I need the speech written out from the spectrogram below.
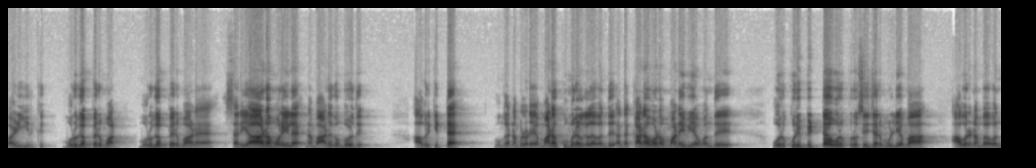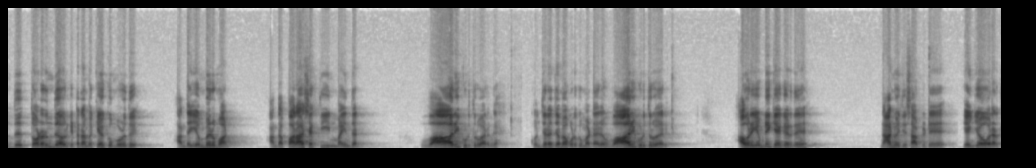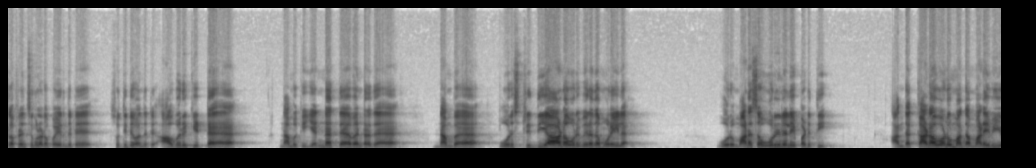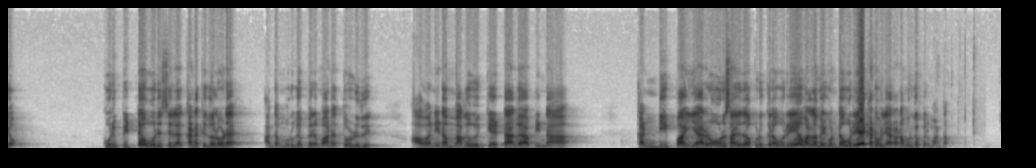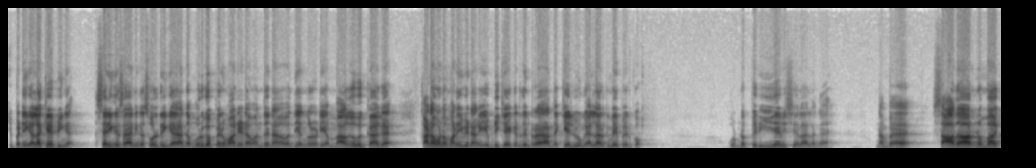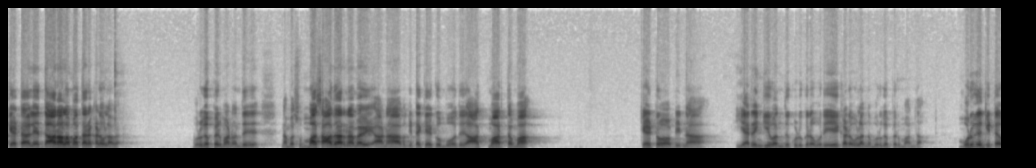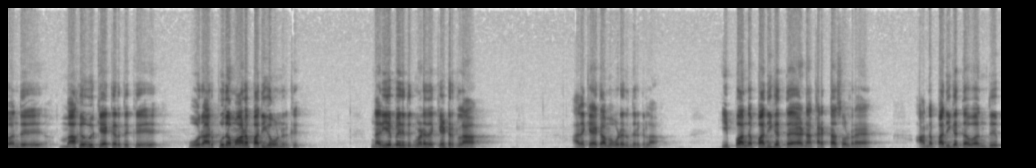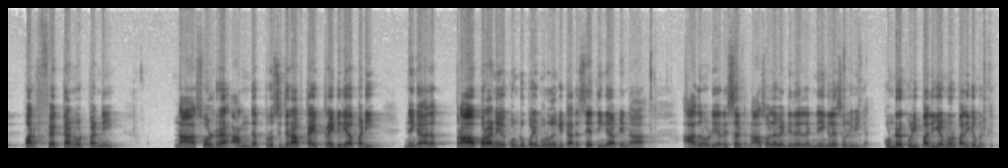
வழி இருக்குது முருகப்பெருமான் முருகப்பெருமானை சரியான முறையில் நம்ம அணுகும்பொழுது அவர்கிட்ட உங்கள் நம்மளுடைய மனக்குமுறல்களை வந்து அந்த கணவனும் மனைவியை வந்து ஒரு குறிப்பிட்ட ஒரு ப்ரொசீஜர் மூலியமாக அவர் நம்ம வந்து தொடர்ந்து அவர்கிட்ட நம்ம கேட்கும் பொழுது அந்த எம்பெருமான் அந்த பராசக்தியின் மைந்தன் வாரி கொடுத்துருவாருங்க. கொஞ்சம் நஞ்சமாக கொடுக்க மாட்டார் வாரி கொடுத்துருவாரு. அவர் எப்படி கேட்குறது? நான்வெஜ்ஜை சாப்பிட்டுட்டு எங்கேயோ ஒரு இடத்துல ஃப்ரெண்ட்ஸுங்களோட போயிருந்துட்டு சுற்றிட்டு வந்துட்டு அவர்கிட்ட நமக்கு என்ன தேவைன்றத நம்ம ஒரு ஸ்திதியான ஒரு விரத முறையில் ஒரு மனசை ஒருநிலைப்படுத்தி அந்த கணவனும் அந்த மனைவியும் குறிப்பிட்ட ஒரு சில கணக்குகளோட அந்த முருகப்பெருமானை தொழுது அவனிடம் மகவு கேட்டாங்க அப்படின்னா கண்டிப்பாக இரநூறு சதவீதம் கொடுக்குற ஒரே வல்லமை கொண்ட ஒரே கடவுள் யாரானா முருகப்பெருமான் தான். இப்போ நீங்கள் எல்லாம் கேட்பீங்க சரிங்க சார் நீங்கள் சொல்கிறீங்க அந்த முருகப்பெருமானிடம் வந்து நான் வந்து எங்களுடைய மகவுக்காக கணவனை மனைவி நாங்கள் எப்படி கேட்குறதுன்ற அந்த கேள்வி உங்கள் எல்லாருக்குமே போயிருக்கோம். ஒன்றும் பெரிய விஷயம்லாம் இல்லைங்க. நம்ம சாதாரணமாக கேட்டாலே தாராளமாக தர கடவுள் அவன். முருகப்பெருமான் வந்து நம்ம சும்மா சாதாரணமாகவே ஆனால் அவகிட்ட கேட்கும்போது ஆத்மார்த்தமாக கேட்டோம் அப்படின்னா இறங்கி வந்து கொடுக்குற ஒரே கடவுள் அந்த முருகப்பெருமான் தான். முருகன்கிட்ட வந்து மகவு கேட்கறதுக்கு ஒரு அற்புதமான பதிகம் ஒன்று இருக்குது நிறைய பேர் இதுக்கு முன்னாடி அதை கேட்டிருக்கலாம். அதை கேட்காம கூட இருந்திருக்கலாம். இப்போ அந்த பதிகத்தை நான் கரெக்டாக சொல்கிறேன் அந்த பதிகத்தை வந்து பர்ஃபெக்டாக நோட் பண்ணி நான் சொல்கிற அந்த ப்ரொசீஜர் ஆஃப் கை க்ரைட்டீரியா படி நீங்கள் அதை ப்ராப்பராக நீங்கள் கொண்டு போய் முருகன்கிட்ட அதை சேர்த்தீங்க அப்படின்னா அதனுடைய ரிசல்ட் நான் சொல்ல வேண்டியதே இல்லை நீங்களே சொல்லுவீங்க. குன்றக்குடி பதிகம்னு ஒரு பதிகம் இருக்குது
